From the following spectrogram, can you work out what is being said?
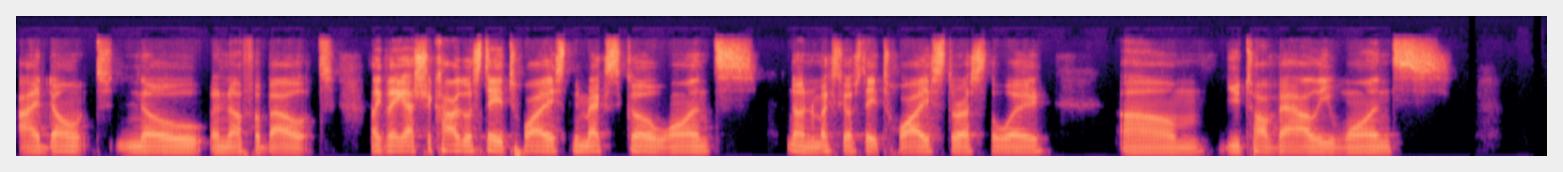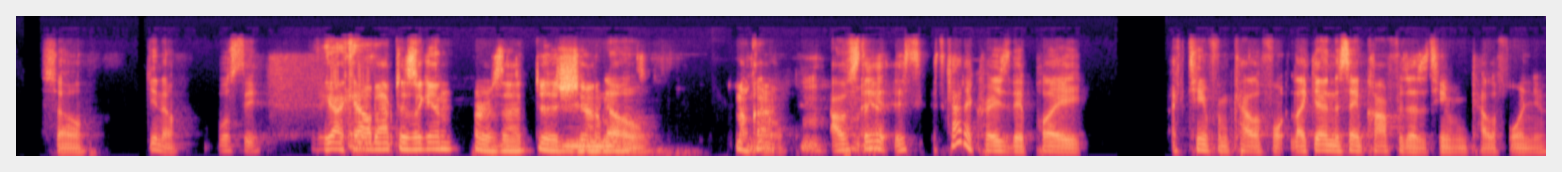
I don't know enough about like they got Chicago State twice, New Mexico once. No, New Mexico State twice the rest of the way. Um, Utah Valley once. So, you know, we'll see. They got Cal Baptist again, or is that did she got them once? No, Okay. no. Hmm. I was thinking it's it's kind of crazy they play a team from California, like they're in the same conference as a team from California.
